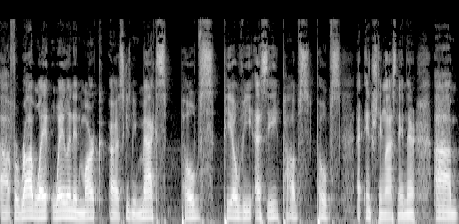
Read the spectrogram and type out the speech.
Uh, for Rob Whalen and Mark, uh, excuse me, Max Povs, P O V S E, Povs, Povs. Uh, interesting last name there. Um,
